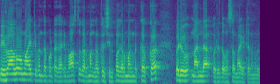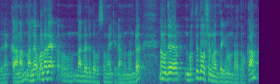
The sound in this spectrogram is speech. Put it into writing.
വിവാഹവുമായിട്ട് ബന്ധപ്പെട്ട കാര്യം വാസ്തുകർമ്മങ്ങൾക്കും ശില്പകർമ്മങ്ങൾക്കൊക്കെ ഒരു നല്ല ഒരു ദിവസമായിട്ട് നമ്മളിതിനെ കാണാം. നല്ല വളരെ നല്ലൊരു ദിവസമായിട്ട് കാണുന്നുണ്ട്. നമുക്ക് മൃത്യുദോഷങ്ങൾ എന്തെങ്കിലും ഉണ്ടോ നോക്കാം.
